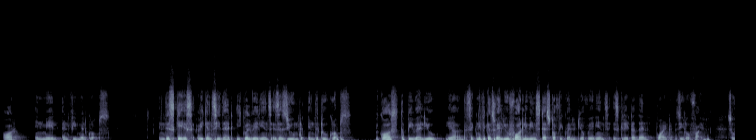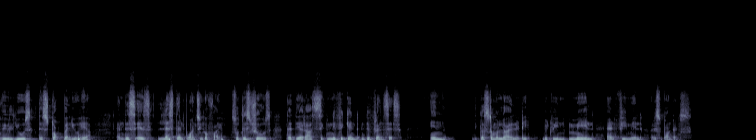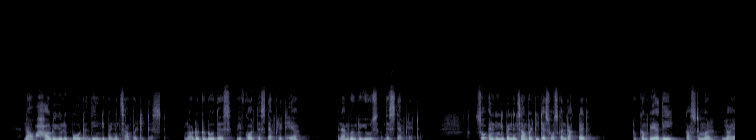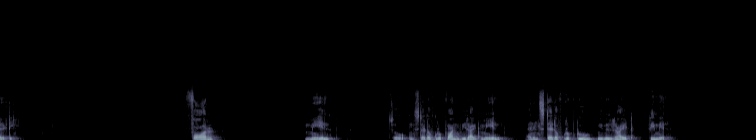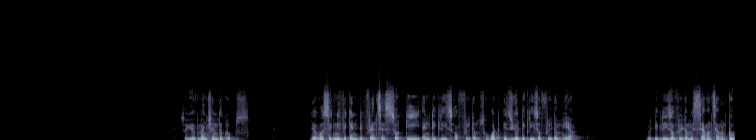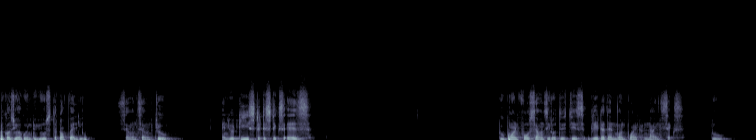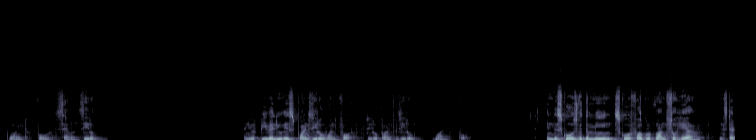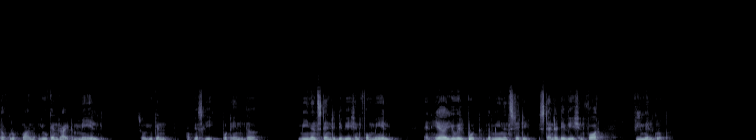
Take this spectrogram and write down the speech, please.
or in male and female groups. In this case, we can see that equal variance is assumed in the two groups because the p-value here, the significance value for Levene's test of equality of variance is greater than 0.05. So we will use this top value here and this is less than 0.05. So this shows that there are significant differences in the customer loyalty between male and female respondents. Now, how do you report the independent sample t-test? In order to do this, we've got this template here, and I'm going to use this template. So an independent sample t-test was conducted to compare the customer loyalty for male so instead of group 1, we write male and instead of group 2, we will write female. So you have mentioned the groups. There were significant differences, so T and degrees of freedom. So what is your degrees of freedom here? Your degrees of freedom is 772 because you are going to use the top value. 772 and your T statistics is 2.470 which is greater than 1.96 2.470 and your p value is 0.014 0.014 in this scores with the mean score for group 1 so here instead of group 1 you can write male. So you can obviously put in the mean and standard deviation for male. And here you will put the mean and standard deviation for female group.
